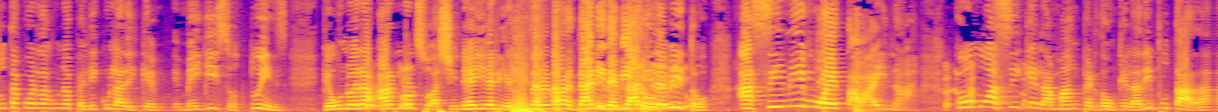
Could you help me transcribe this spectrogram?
¿tú te acuerdas una película de que eh, mellizos, twins, que uno era Correcto. Arnold Schwarzenegger y el otro era Danny DeVito. Danny DeVito. Así mismo esta vaina. ¿Cómo así que la man, perdón, que la diputada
